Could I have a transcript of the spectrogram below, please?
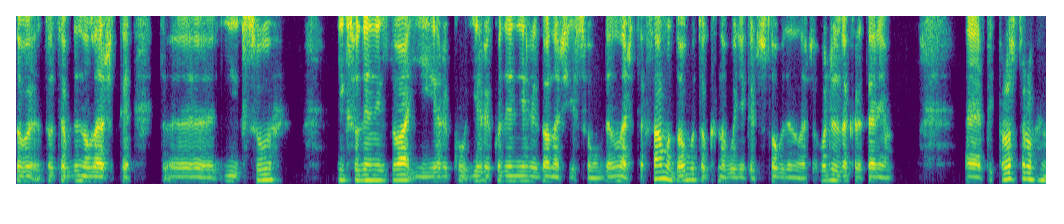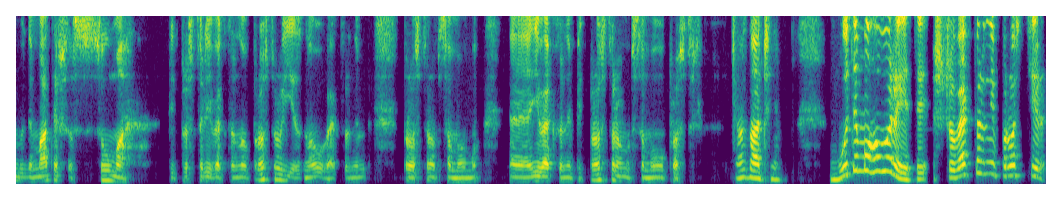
то то це буде належати е, x, x1, x2 і y, y1, y2 на 6 суму. Буде належати так само, добуток на будь-яке число буде належати. Отже, за критерієм підпростору ми будемо мати, що сума підпросторі векторного простору є знову векторним простором самому е, і векторним підпростором в самому просторі. Означення. Будемо говорити, що векторний простір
